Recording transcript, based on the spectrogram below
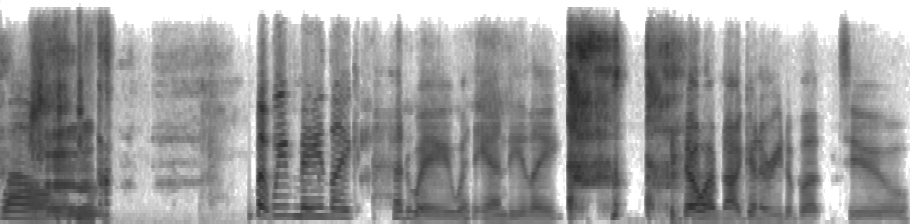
Well, but we've made like headway with Andy. Like, no, I'm not gonna read a book. To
